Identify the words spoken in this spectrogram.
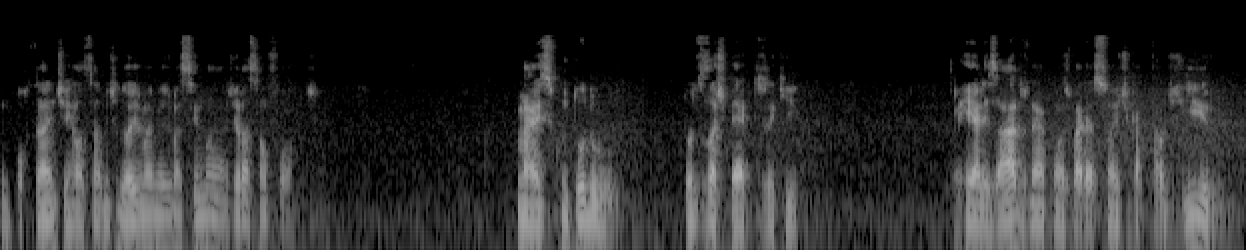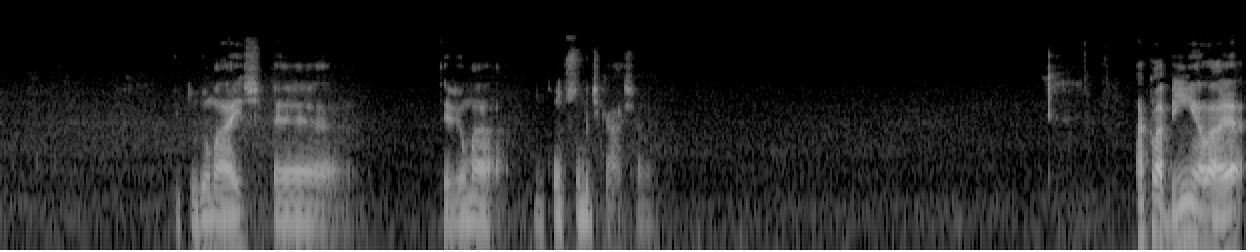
importante em relação a 22, mas mesmo assim uma geração forte. Mas com todo, todos os aspectos aqui realizados, né, com as variações de capital de giro e tudo mais, é, teve uma, um consumo de caixa. Né? A Clabin ela é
